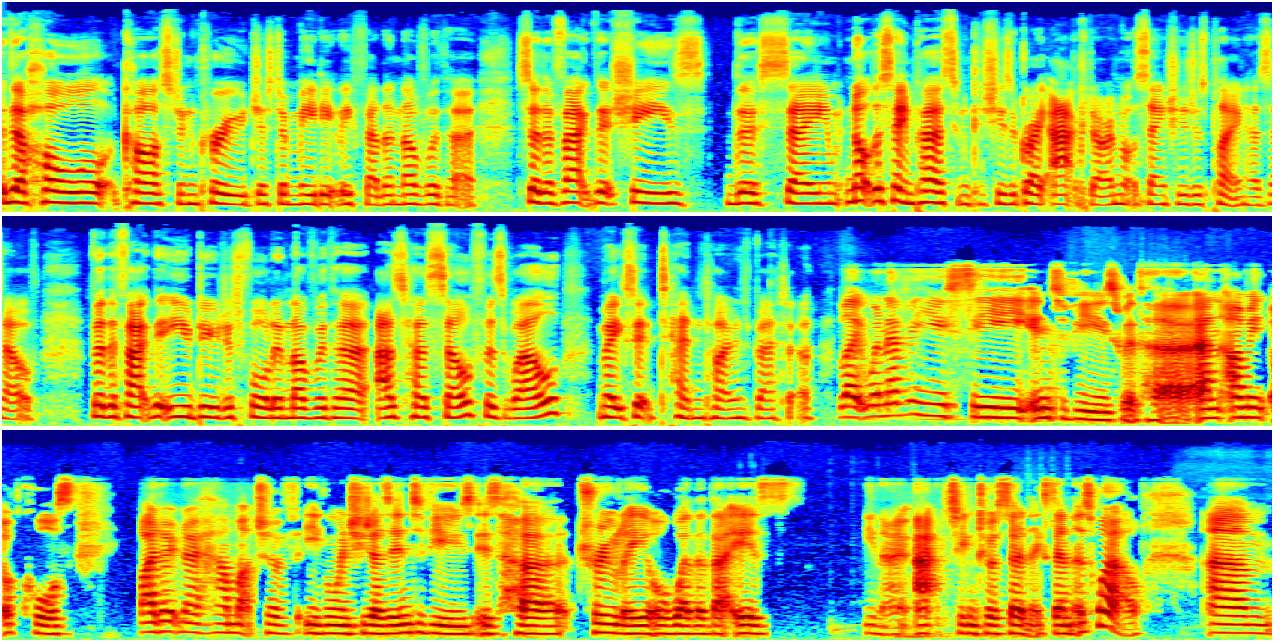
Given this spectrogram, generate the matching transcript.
the whole cast and crew just immediately fell in love with her. So the fact that she's the same not the same person because she's a great actor i'm not saying she's just playing herself but the fact that you do just fall in love with her as herself as well makes it 10 times better. Like whenever you see interviews with her and i mean of course i don't know how much of even when she does interviews is her truly or whether that is you know acting to a certain extent as well. Um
